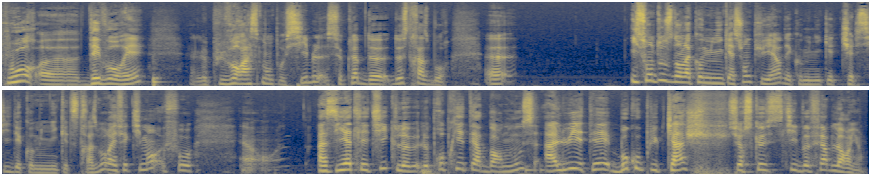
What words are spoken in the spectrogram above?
pour euh, dévorer le plus voracement possible ce club de, de Strasbourg. Euh, Ils sont tous dans la communication depuis hier, des communiqués de Chelsea, des communiqués de Strasbourg. Et effectivement, il faut. À The Athletic, le, propriétaire de Bournemouth a lui été beaucoup plus cash sur ce que- ce qu'il veut faire de Lorient.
